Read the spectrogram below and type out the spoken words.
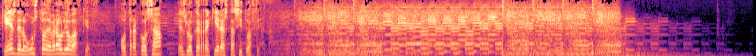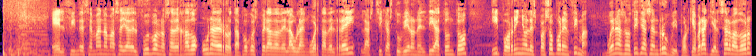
que es del gusto de Braulio Vázquez. Otra cosa es lo que requiera esta situación. El fin de semana, más allá del fútbol, nos ha dejado una derrota poco esperada del aula en Huerta del Rey. Las chicas tuvieron el día tonto y Porriño les pasó por encima. Buenas noticias en rugby, porque Brack y El Salvador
